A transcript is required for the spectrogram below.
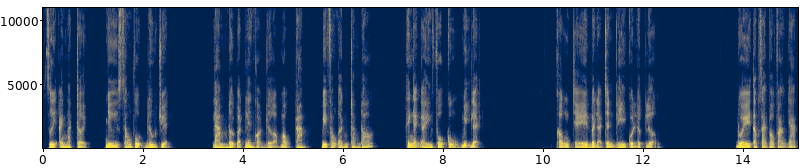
dưới ánh mặt trời như sóng vụn lưu chuyển, làm nổi bật lên ngọn lửa màu cam bị phong ấn trong đó. Hình ảnh ấy vô cùng mỹ lệ. Khống chế mới là chân lý của lực lượng. Đuôi tóc dài màu vàng nhạt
